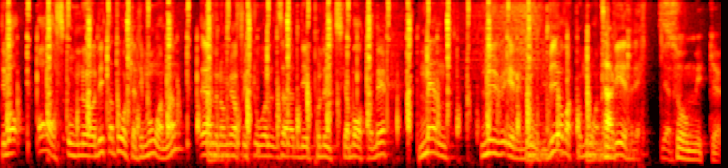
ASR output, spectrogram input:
Det var asonödigt att åka till månen, även om jag förstår så här, det politiska bakom det. Men nu är det nog. Vi har varit på månen, Tack det räcker. så mycket.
